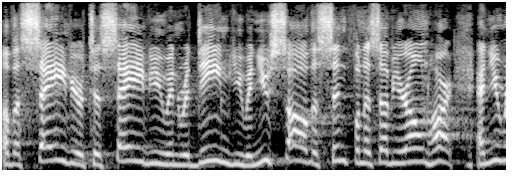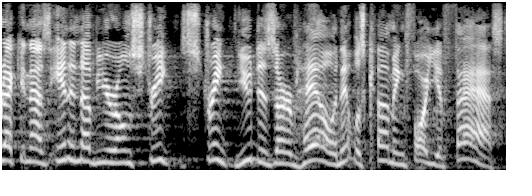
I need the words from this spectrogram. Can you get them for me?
of a Savior to save you and redeem you, and you saw the sinfulness of your own heart, and you recognized in and of your own strength you deserve hell and it was coming for you fast,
